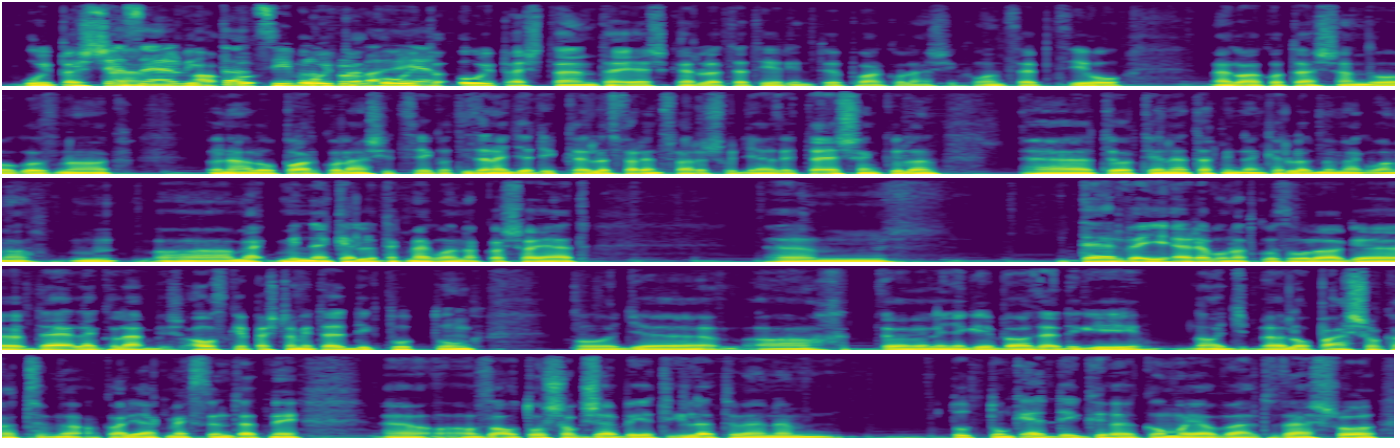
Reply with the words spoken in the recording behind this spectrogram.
Újpesten, És ez elvitte a címlapról a helyet? Újpesten teljes kerületet érintő parkolási koncepció megalkotásán dolgoznak, önálló parkolási cég a 11. kerület, Ferencváros, ugye ez egy teljesen külön e, történet, tehát minden kerületben megvan a, a, meg, minden kerületnek megvannak a saját um, tervei erre vonatkozólag, de legalábbis ahhoz képest, amit eddig tudtunk, hogy a, hát lényegében az eddigi nagy lopásokat akarják megszüntetni. Az autósok zsebét illetően nem tudtunk eddig komolyabb változásról.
